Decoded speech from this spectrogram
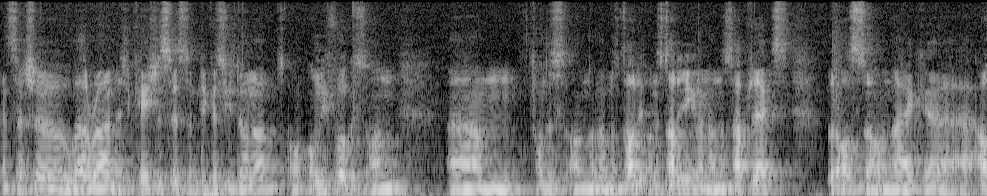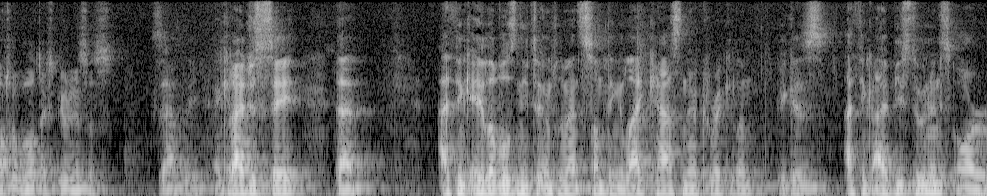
and such a well-rounded education system because you do not only focus on um, on, this, on, on, the study, on the studying and on the subjects, but also on like uh, outer world experiences. Exactly. And can I just say that I think A levels need to implement something like CAS in their curriculum because I think IB students are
